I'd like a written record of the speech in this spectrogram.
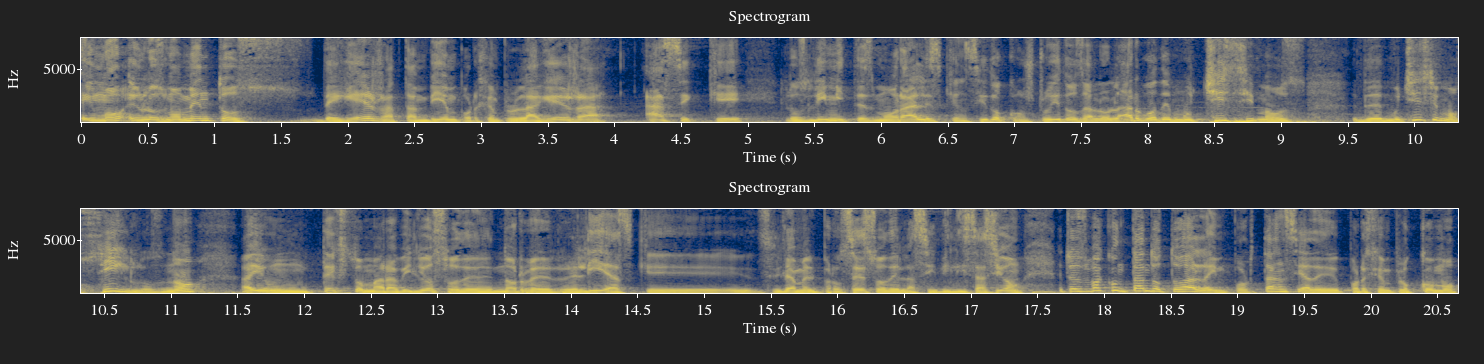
En, en los momentos de guerra también, por ejemplo, la guerra hace que los límites morales que han sido construidos a lo largo de muchísimos, de muchísimos siglos, ¿no? Hay un texto maravilloso de Norbert Elías que eh, se llama El proceso de la civilización. Entonces va contando toda la importancia de, por ejemplo, cómo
